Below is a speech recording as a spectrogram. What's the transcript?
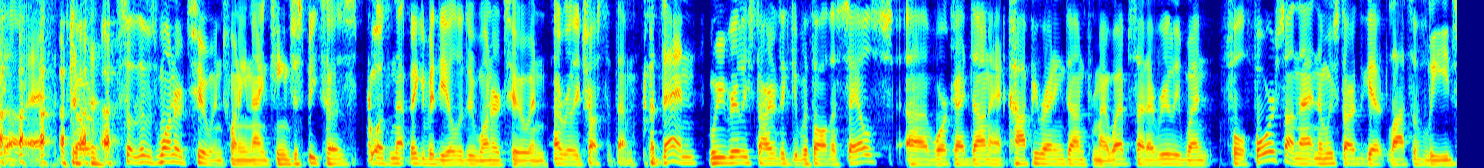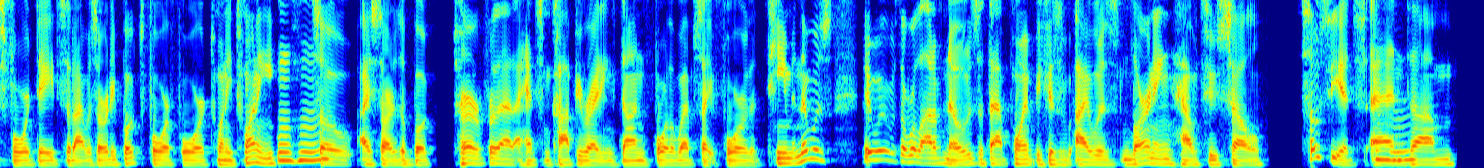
Uh, so there was one or two in 2019 just because it wasn't that big of a deal to do one or two and I really trusted them. But then we really started to get with all the sales uh, work I'd done. I had copywriting done for my website. I really went full force on that. And then we started to get lots of leads for dates that I was already booked for for 2020. Mhm. So I started to book her for that. I had some copywriting done for the website for the team, and there was it was there were a lot of no's at that point because I was learning how to sell associates, and um,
